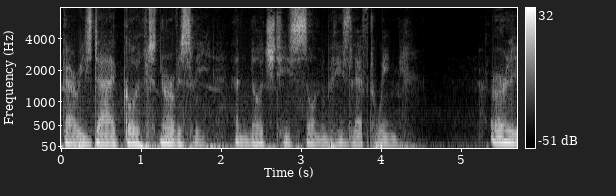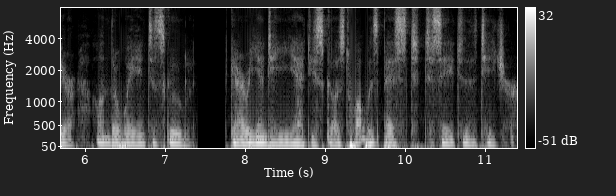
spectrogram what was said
Gary's dad gulped nervously and nudged his son with his left wing. Earlier, on their way into school, Gary and he had discussed what was best to say to the teacher.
